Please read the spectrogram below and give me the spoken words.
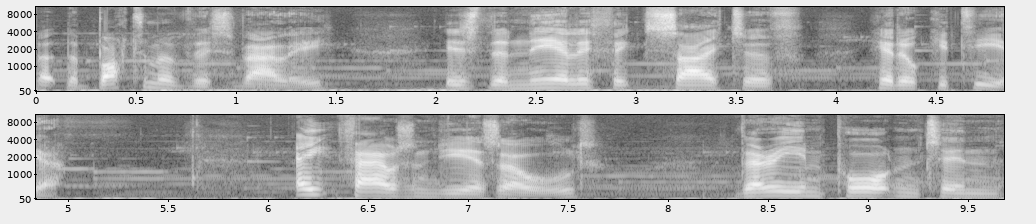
at the bottom of this valley, is the Neolithic site of Choirokoitia. 8,000 years old, very important in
